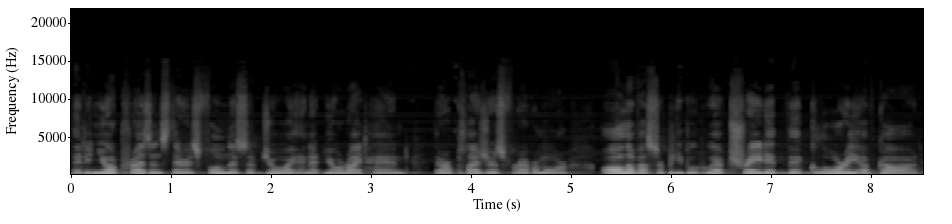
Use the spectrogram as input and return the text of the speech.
that in your presence there is fullness of joy and at your right hand there are pleasures forevermore. All of us are people who have traded the glory of God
